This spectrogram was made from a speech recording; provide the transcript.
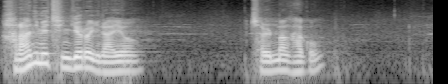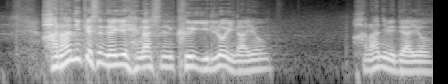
하나님의 징계로 인하여 절망하고 하나님께서 내게 행하신 그 일로 인하여 하나님에 대하여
